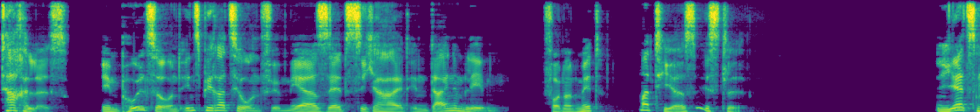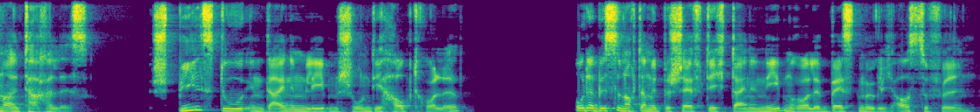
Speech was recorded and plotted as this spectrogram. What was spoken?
Tacheles. Impulse und Inspiration für mehr Selbstsicherheit in deinem Leben. Von und mit Matthias Istl. Jetzt mal Tacheles. Spielst du in deinem Leben schon die Hauptrolle? Oder bist du noch damit beschäftigt, deine Nebenrolle bestmöglich auszufüllen?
